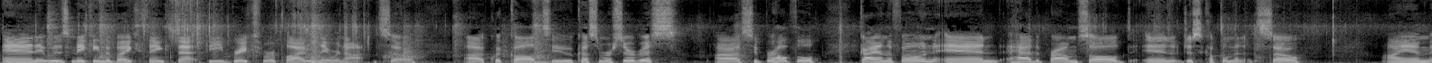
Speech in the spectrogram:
and it was making the bike think that the brakes were applied when they were not. So, uh, quick call to customer service. Uh, super helpful guy on the phone and had the problem solved in just a couple minutes. So, I am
